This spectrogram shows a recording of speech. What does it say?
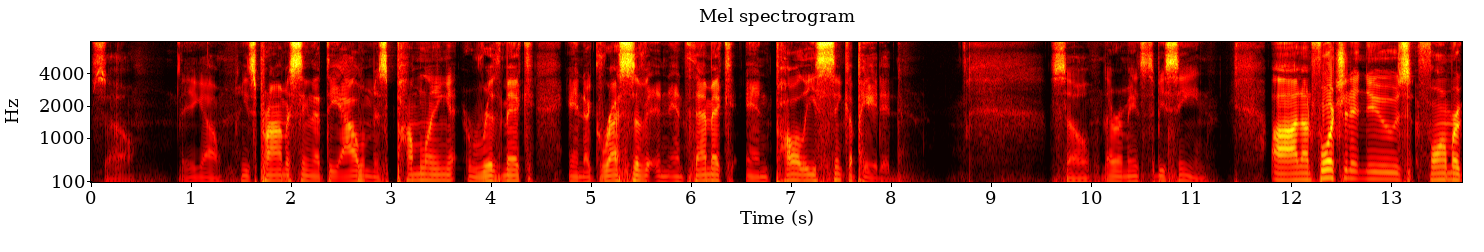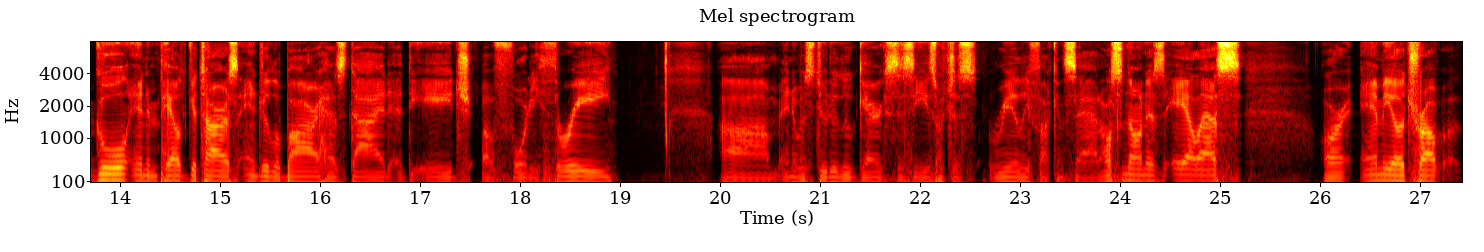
So there you go. He's promising that the album is pummeling, rhythmic, and aggressive, and anthemic, and polysyncopated. So that remains to be seen. On unfortunate news, former Ghoul and Impaled guitarist Andrew LaBar has died at the age of 43. Um, and it was due to Lou Gehrig's disease, which is really fucking sad. Also known as ALS or amyotrophic.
